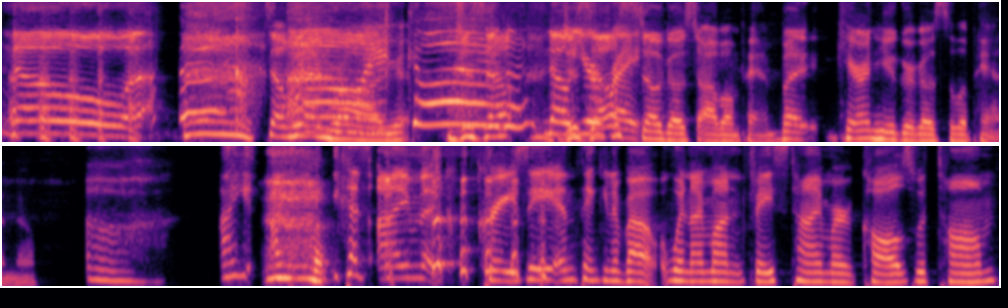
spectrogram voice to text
no. Tell me I'm wrong. oh my god. Gizelle- no, Gizelle you're right. still goes to Au Bon Pain, but Karen Huger goes to LePan now. Oh, I, I because I'm crazy and thinking about when I'm on FaceTime or calls with Tom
